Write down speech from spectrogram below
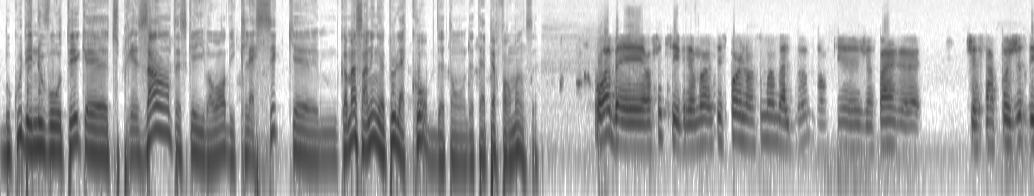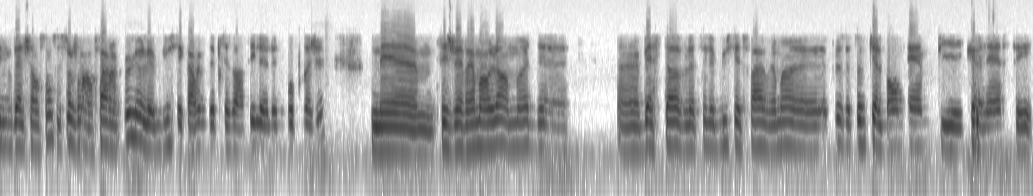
beaucoup des nouveautés que tu présentes? Est-ce qu'il va y avoir des classiques? Euh, comment s'enligne un peu la courbe de, ton, de ta performance? Ouais, ben en fait, c'est vraiment, c'est pas un lancement d'album, donc euh, je vais faire, euh, je vais faire pas juste des nouvelles chansons. C'est sûr, que je vais en faire un peu. Là. Le but, c'est quand même de présenter le, le nouveau projet, mais euh, tu sais, je vais vraiment là en mode euh, un best-of. Là. Tu sais, Le but, c'est de faire vraiment euh, le plus de trucs que le monde aime, puis connaisse et,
